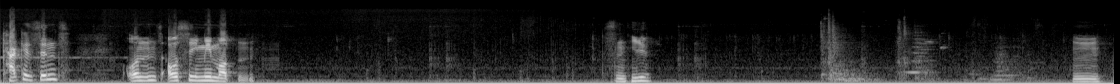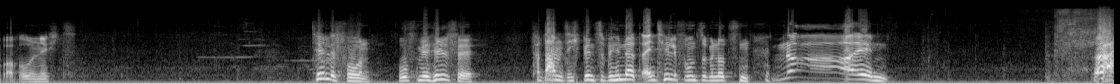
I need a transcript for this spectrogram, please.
kacke sind und aussehen wie Motten. Was ist denn hier? Hm, war wohl nichts. Telefon! Ruf mir Hilfe! Verdammt, ich bin zu behindert, ein Telefon zu benutzen. Nein! Ah!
